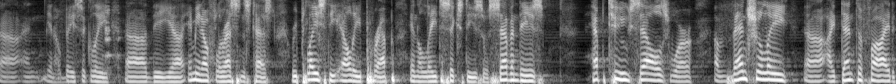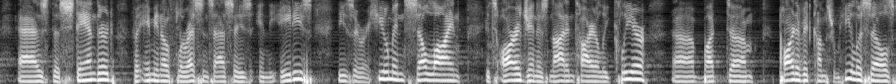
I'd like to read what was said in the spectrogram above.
uh, and you know, basically, uh, the uh, immunofluorescence test replaced the LE prep in the late 60s or 70s. HEP2 cells were eventually uh, identified as the standard for immunofluorescence assays in the 80s. These are a human cell line. Its origin is not entirely clear, uh, but um, part of it comes from HeLa cells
